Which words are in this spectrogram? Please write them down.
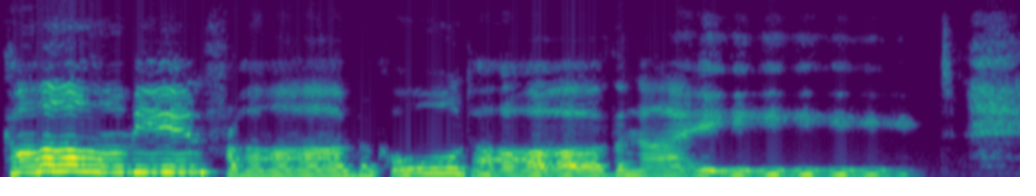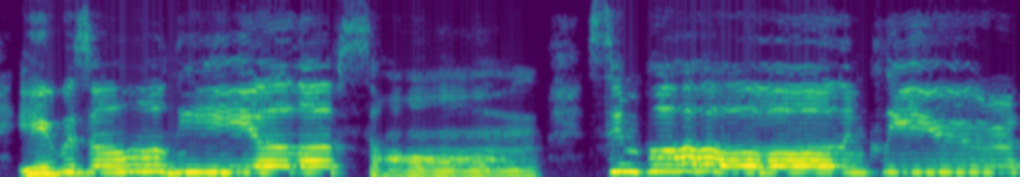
coming from the cold of the night. It was only a love song, simple and clear,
